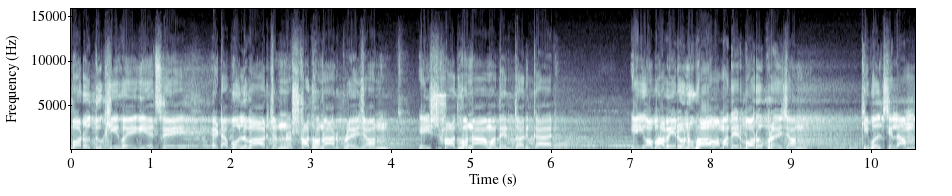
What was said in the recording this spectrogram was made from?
বড় দুঃখী হয়ে গিয়েছে, এটা বলবার জন্য সাধনার প্রয়োজন। এই সাধনা আমাদের দরকার। এই অভাবের অনুভব আমাদের বড় প্রয়োজন। কি বলছিলাম?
